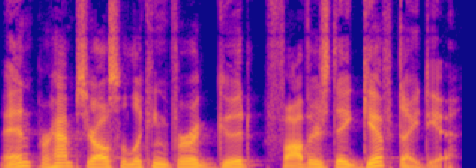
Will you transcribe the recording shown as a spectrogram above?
And perhaps you're also looking for a good Father's Day gift idea.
